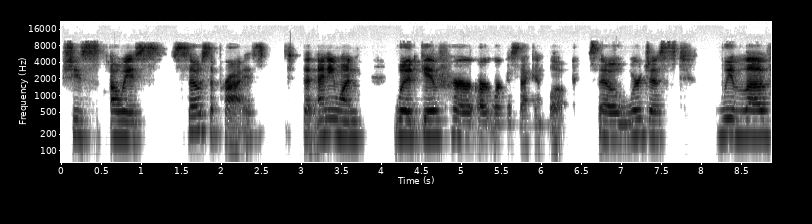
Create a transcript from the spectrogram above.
she's always so surprised that anyone would give her artwork a second look. So we're just, we love,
